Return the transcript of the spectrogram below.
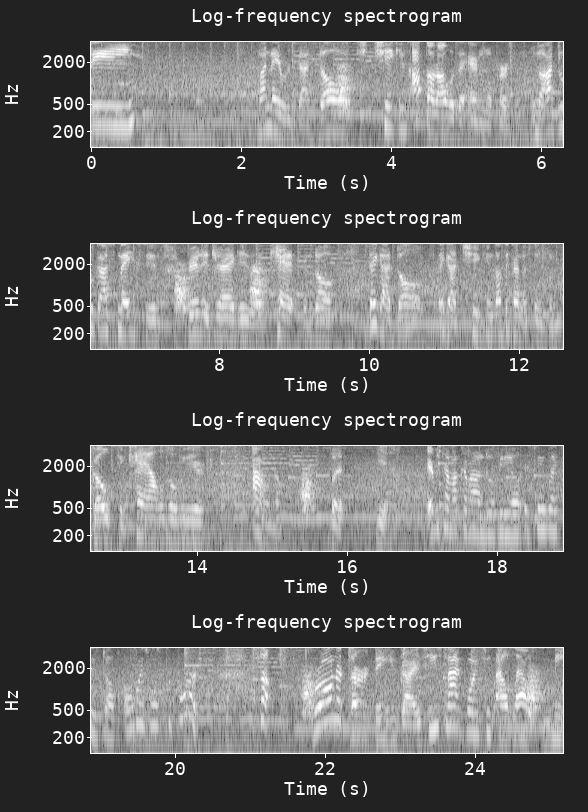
thing. My neighbors got dogs, chickens. I thought I was an animal person. You know, I do got snakes and bearded dragons and cats and dogs. They got dogs. They got chickens. I think I done seen some goats and cows over there. I don't know. But yeah, every time I come out and do a video, it seems like this dog always wants to bark. So we're on the third thing, you guys. He's not going to out loud me.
